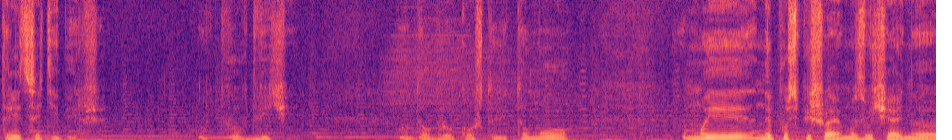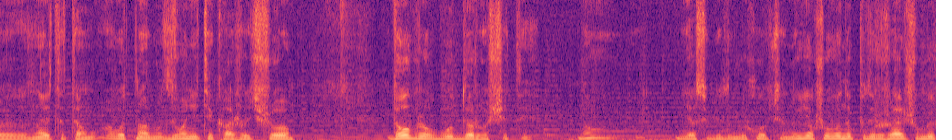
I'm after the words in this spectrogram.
30 і більше. Вд- Вдвічі добрива коштують. Тому ми не поспішаємо, звичайно. Знаєте, там от нам дзвонять і кажуть, що добрив будуть дорожчати. Ну, я собі думаю, хлопці, ну якщо вони подорожають, що ми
